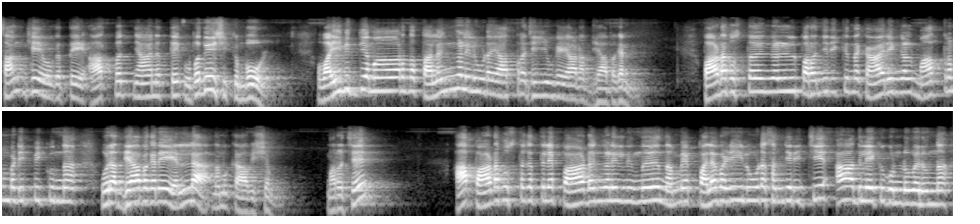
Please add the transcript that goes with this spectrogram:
സാഖ്യയോഗത്തെ ആത്മജ്ഞാനത്തെ ഉപദേശിക്കുമ്പോൾ വൈവിധ്യമാർന്ന തലങ്ങളിലൂടെ യാത്ര ചെയ്യുകയാണ് അധ്യാപകൻ. പാഠപുസ്തകങ്ങളിൽ പറഞ്ഞിരിക്കുന്ന കാര്യങ്ങൾ മാത്രം പഠിപ്പിക്കുന്ന ഒരു അധ്യാപകനെയല്ല നമുക്ക് ആവശ്യം. മറിച്ച് ആ പാഠപുസ്തകത്തിലെ പാഠങ്ങളിൽ നിന്ന് നമ്മെ പല വഴിയിലൂടെ സഞ്ചരിച്ച് ആ അതിലേക്ക് കൊണ്ടുവരുന്ന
